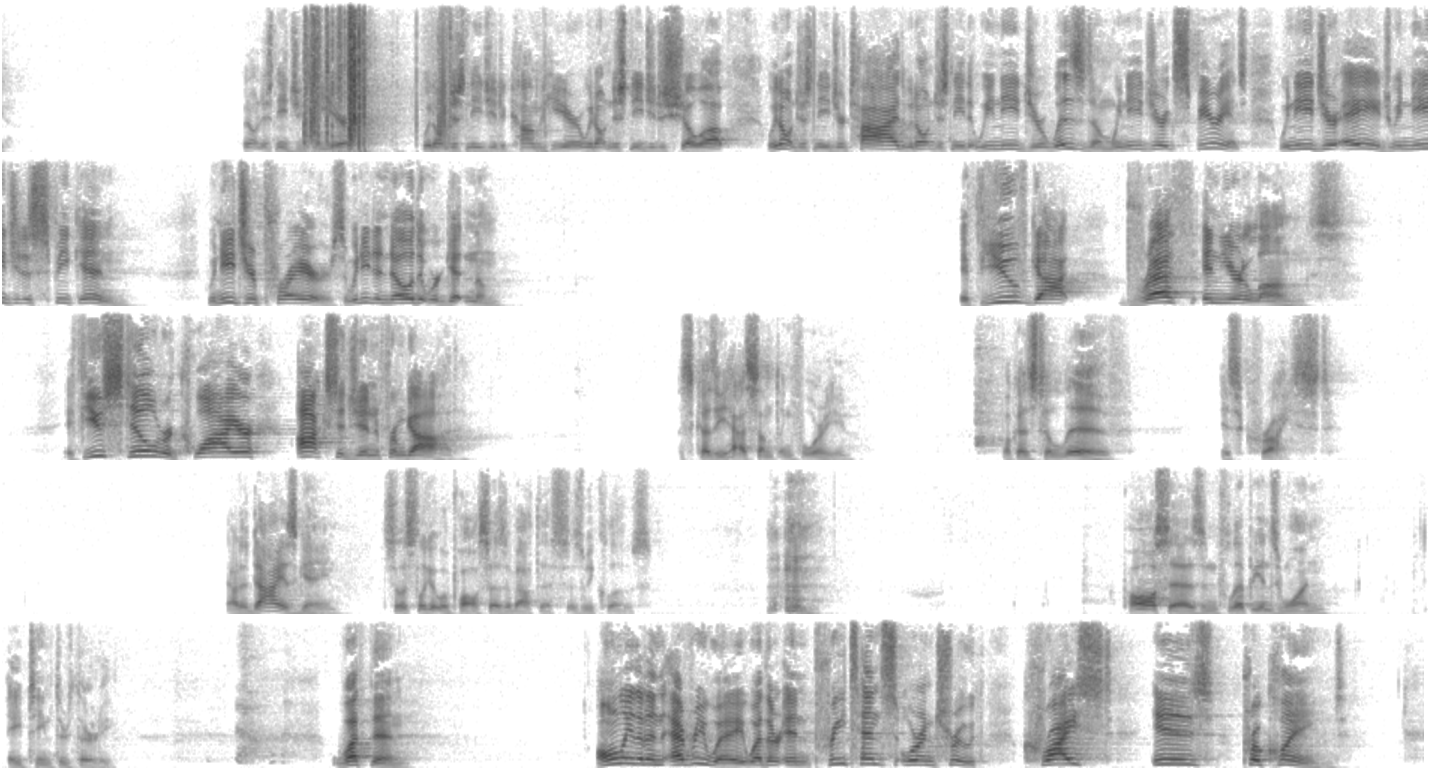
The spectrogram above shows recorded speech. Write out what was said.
We don't just need you here. We don't just need you to come here. We don't just need you to show up. We don't just need your tithe. We don't just need it. We need your wisdom. We need your experience. We need your age. We need you to speak in. We need your prayers. We need to know that we're getting them. If you've got breath in your lungs, if you still require oxygen from God, it's because He has something for you. Because to live is Christ. Now, to die is gain. So let's look at what Paul says about this as we close. Paul says in Philippians 1 18 through 30. What then? Only that in every way, whether in pretense or in truth, Christ is proclaimed.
